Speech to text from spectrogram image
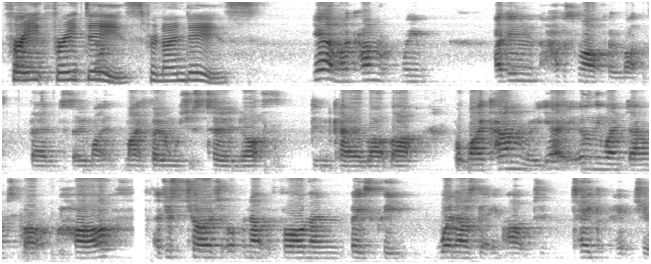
For eight um, for eight days, for nine days. Yeah, my camera. We, I didn't have a smartphone back then, so my, my phone was just turned off. Didn't care about that. But my camera, yeah, it only went down to about half. I just charged it up and out before, and then basically when I was getting out to take a picture,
